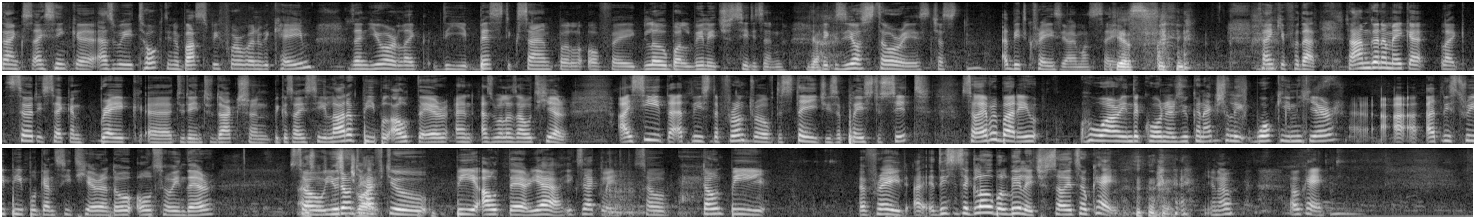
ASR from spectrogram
Thanks. I think uh, as we talked in a bus before when we came, then you are like the best example of a global village citizen yeah. because your story is just a bit crazy, I must say. Yes. Thank you for that. So I'm going to make a like 30 second break uh, to the introduction because I see a lot of people out there and as well as out here. I see that at least the front row of the stage is a place to sit. So everybody who are in the corners, you can actually walk in here. Uh, uh, at least three people can sit here and also in there. So you don't have to be out there. Yeah, exactly. So don't be afraid. Uh, this is a global village, so it's okay. you know? Okay.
